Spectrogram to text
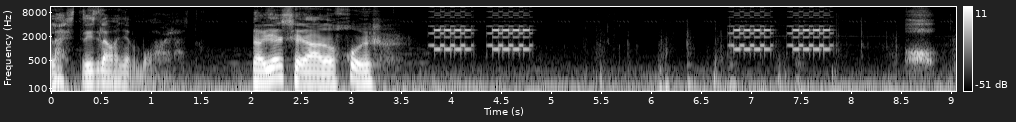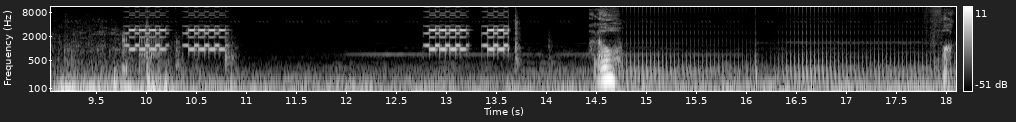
Las 3 de la mañana. Buah, verás tú. Me había ensedado, joder. ¿Aló? Fuck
